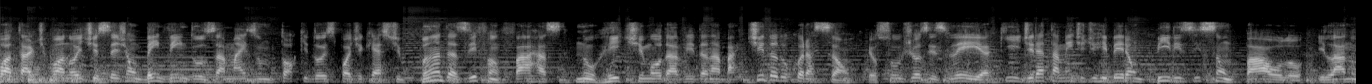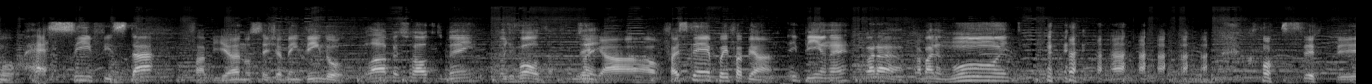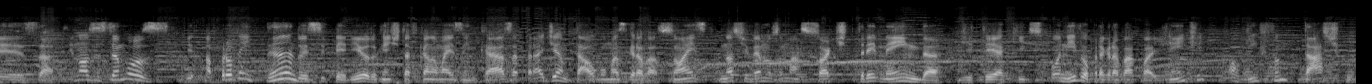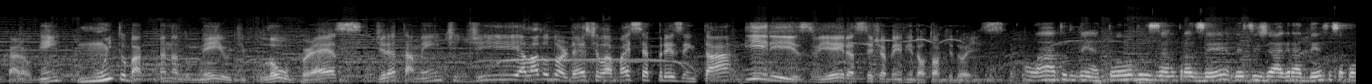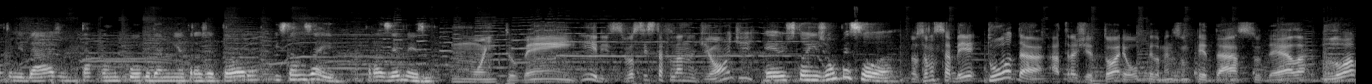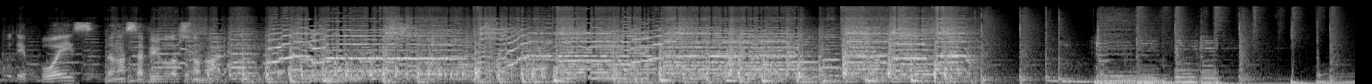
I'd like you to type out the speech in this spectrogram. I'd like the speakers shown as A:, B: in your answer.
A: Boa tarde, boa noite, sejam bem-vindos a mais um Toque 2 Podcast Bandas e Fanfarras no ritmo da vida, na batida do coração. Eu sou o Josisley, aqui diretamente de Ribeirão Pires e São Paulo, e lá no Recife está Fabiano, seja bem-vindo.
B: Olá pessoal, tudo bem? Tô de volta. Vamos aí.
A: Legal, faz tempo, hein, Fabiano?
B: Tempinho, né? Agora trabalhando muito.
A: Com certeza. E nós estamos aproveitando esse período que a gente está ficando mais em casa para adiantar algumas gravações. Nós tivemos uma sorte tremenda de ter aqui disponível para gravar com a gente alguém fantástico, cara. Alguém muito bacana do meio de Low Brass, diretamente de. É lá do Nordeste, ela vai se apresentar. Iris Vieira, seja bem-vinda ao Toque 2.
C: Olá, tudo bem a todos? É um prazer. Desde já agradeço essa oportunidade de estar falando um pouco da minha trajetória. Estamos aí. Prazer mesmo.
A: Muito bem. Iris, você está falando de onde?
C: Eu estou em João Pessoa.
A: Nós vamos saber toda a trajetória, ou pelo menos um pedaço dela, logo depois da nossa vírgula sonora.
